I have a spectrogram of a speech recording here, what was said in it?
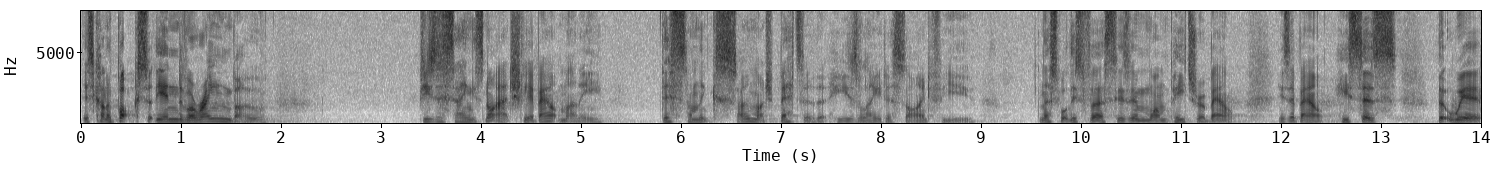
This kind of box at the end of a rainbow. Jesus is saying it's not actually about money. There's something so much better that he's laid aside for you. And that's what this verse is in 1 Peter about, is about. He says that we're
